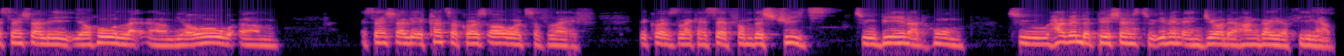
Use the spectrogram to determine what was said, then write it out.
essentially your whole um, your whole um, essentially it cuts across all walks of life. Because, like I said, from the streets to being at home to having the patience to even endure the hunger you're feeling.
